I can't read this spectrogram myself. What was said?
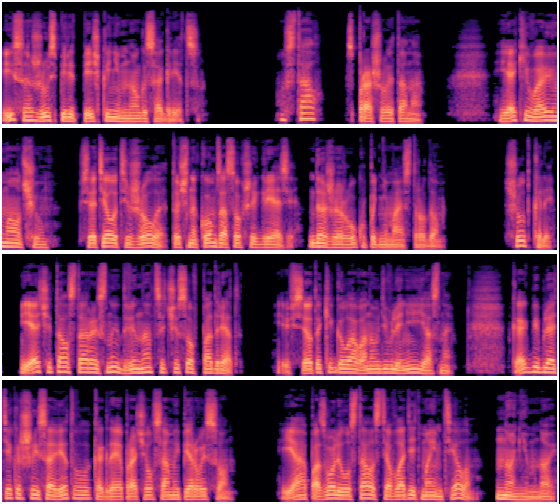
и сажусь перед печкой немного согреться. «Устал?» — спрашивает она. Я киваю и молчу. Все тело тяжелое, точно ком засохшей грязи. Даже руку поднимаю с трудом. Шутка ли? Я читал старые сны 12 часов подряд. И все-таки голова на удивление ясная. Как библиотекарша и советовала, когда я прочел самый первый сон. Я позволил усталости овладеть моим телом, но не мной.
